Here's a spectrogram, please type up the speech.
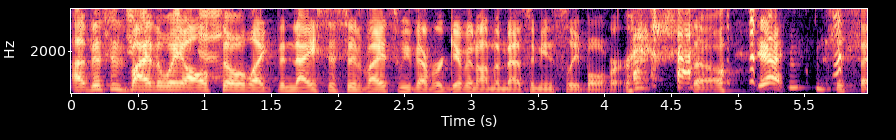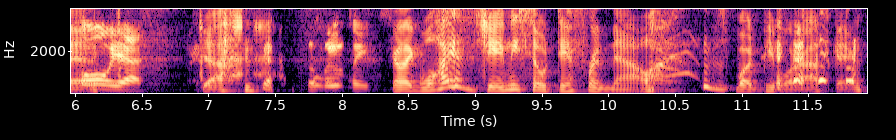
Uh, this is, by the way, also like the nicest advice we've ever given on the mezzanine sleepover. So, Yes. just saying. Oh yes. Yeah. Absolutely. You're like, why is Jamie so different now? is what people are asking.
